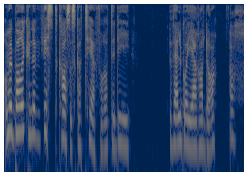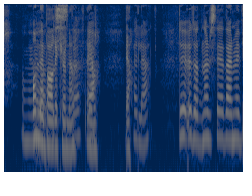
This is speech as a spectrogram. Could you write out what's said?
om vi bare kunne visst hva som skal til for at de velger å gjøre det. Oh, om, vi om vi bare kunne. Det. Ja. ja. ja. Du, vet du, når du sier det der med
